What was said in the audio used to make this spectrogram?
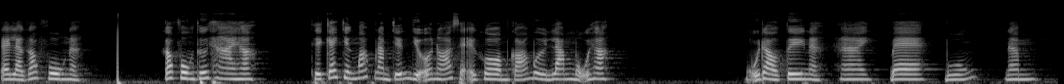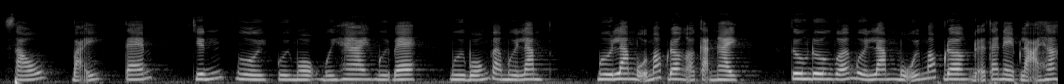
Đây là góc vuông nè. Góc vuông thứ hai ha. Thì các chân móc nằm chính giữa nó sẽ gồm có 15 mũi ha. Mũi đầu tiên nè 2 3 4 5 6 7 8 9 10 11 12 13 14 và 15 15 mũi móc đơn ở cạnh này. Tương đương với 15 mũi móc đơn để ta nẹp lại ha.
